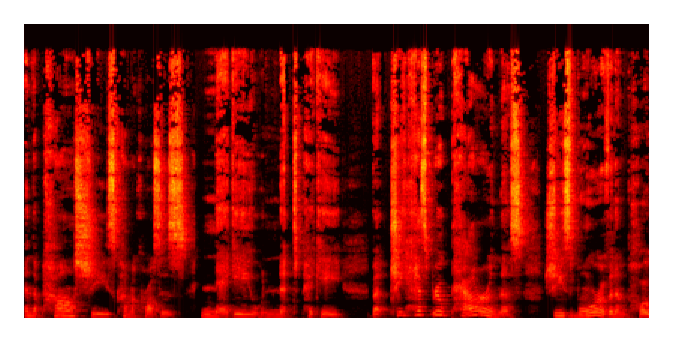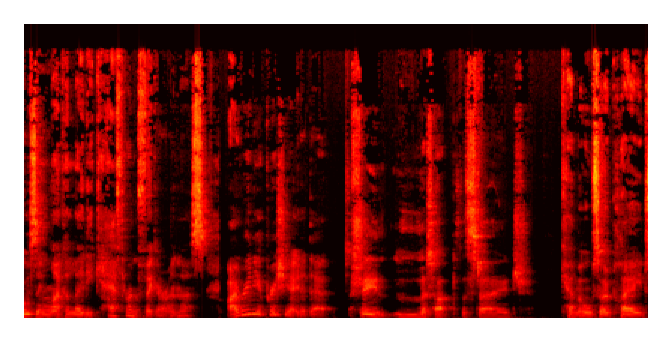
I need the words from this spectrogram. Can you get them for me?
In the past, she's come across as naggy or nitpicky, but she has real power in this. She's more of an imposing, like a Lady Catherine figure in this. I really appreciated that. She lit up the stage. Kim also played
